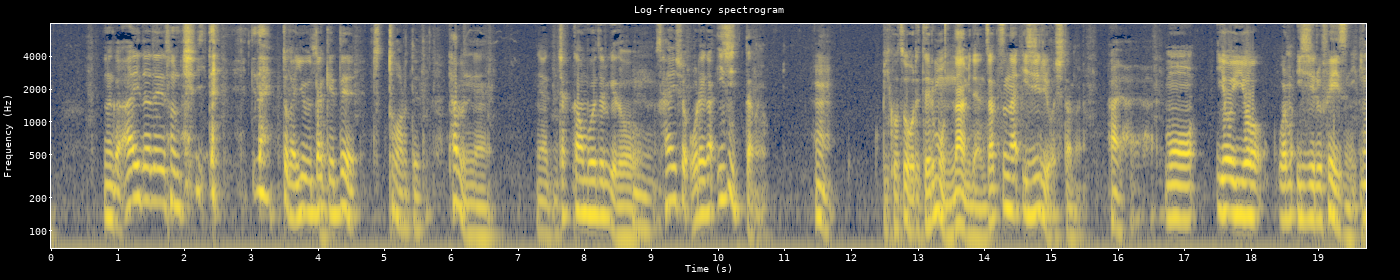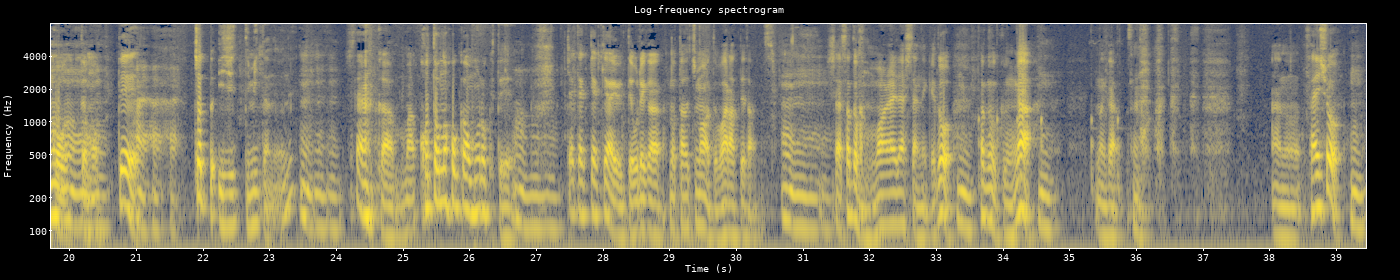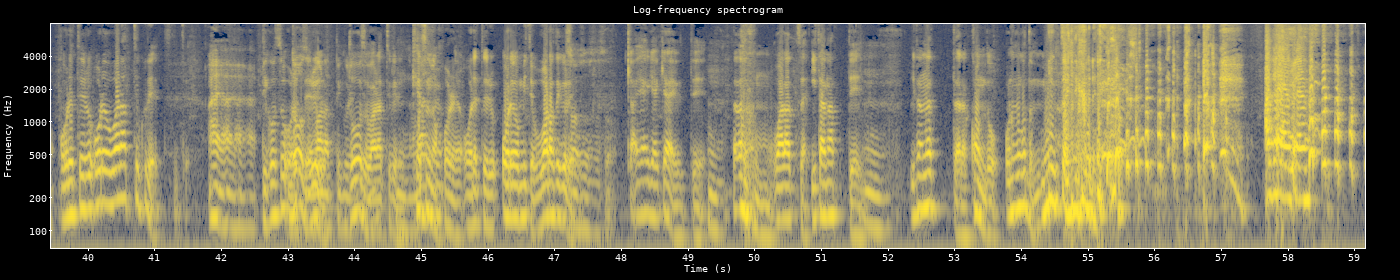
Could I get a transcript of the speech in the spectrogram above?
う。なんか間でその「ち痛い痛い」とか言うだけでずっと笑ってて多分ねいや若干覚えてるけど、うん。最初俺がいじったのよ。うん。はい尾骨折れてるもんなみたいな雑ないじりをしたのよ。はいはもういよいよ俺もいじるフェーズに行こうって思って、ちょっといじってみたのよね。うんうんそしたらなんかまあことのほかおもろくて、うんうんうん。キャキャキャキャ言って俺がのたうち回って笑ってたんですよ。うんうんうん。そしたら佐藤君も笑い出したんだけど、うん。佐藤君がうん。なんかその あの最初、うん。折れてる俺を笑ってくれ」って言って。はいはいはいはい。尾骨折れてる。どうぞ笑ってくれどうぞ笑ってくれ、うん。ケツの骨折れてる。俺を見て笑ってくれ。そうそうそうそうキャキャキャキャ言って、うん。佐藤君も笑ってた痛なって、うん。痛なったら今度俺のこと見んといてくれ。あかんあ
